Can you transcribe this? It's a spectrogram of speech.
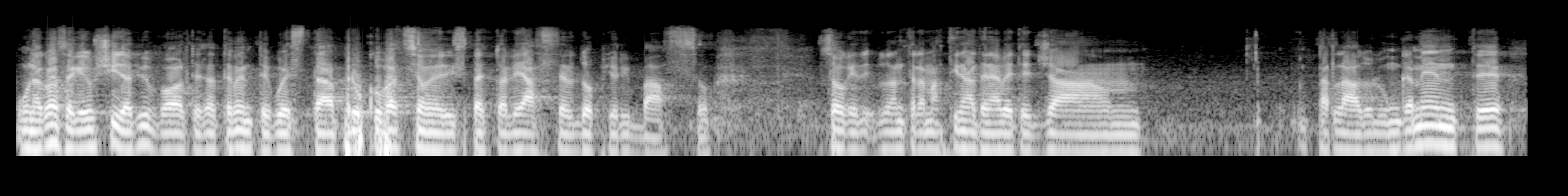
una cosa che è uscita più volte è esattamente questa preoccupazione rispetto alle aste al doppio ribasso. So che durante la mattinata ne avete già mh, parlato lungamente,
